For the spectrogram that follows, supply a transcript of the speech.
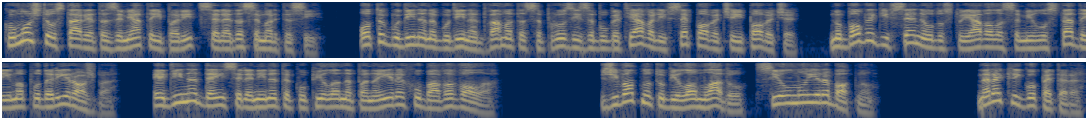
Кому ще остарята земята и парит селеда се мъртя си? Ота година на година двамата съпрузи забогатявали все повече и повече, но Бога ги все не удостоявала са милостта да има подари рожба. Едина ден селенината купила на панаира хубава вола. Животното било младо, силно и работно. Нарекли го Петъра.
